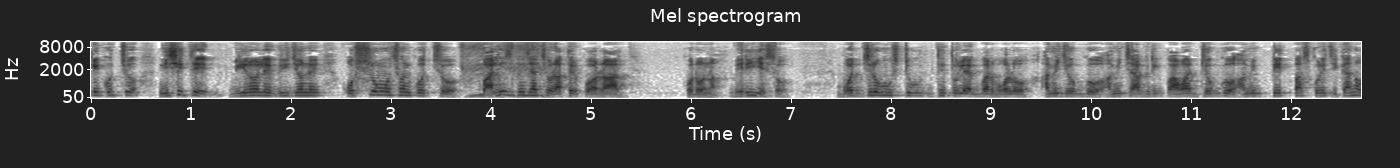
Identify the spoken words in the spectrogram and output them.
কি করছ? নিশীতে বিরলে বিজনে অশ্রুমোচন করছ। বালিশ ভেজাছো রাতের পর রাত। করো না বেরিয়ে এসো। বজ্র মুষ্টি ঊর্ধ্বে তুলে একবার বলো, আমি যোগ্য, আমি চাকরি পাওয়ার যোগ্য, আমি টেট পাস করেছি। কেন?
